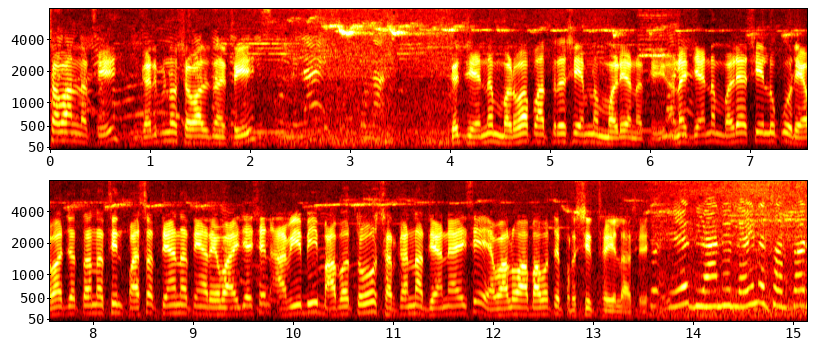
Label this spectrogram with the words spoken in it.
સવાલ નથી ગરીબનો સવાલ નથી. કે જેને મળવા પાત્ર છે એમને મળ્યા નથી. અને જેને મળ્યા છે એ લોકો રહેવા જતા નથી ને પાછા ત્યાં ને ત્યાં રહેવા આવી જાય છે ને આવી બી બાબતો સરકારના ધ્યાને આવી છે. અહેવાલો આ બાબતે પ્રસિદ્ધ થયેલા છે. એ ધ્યાને લઈને સરકાર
